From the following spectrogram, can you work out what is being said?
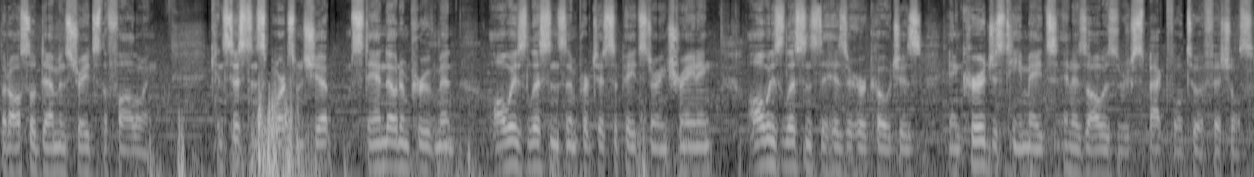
but also demonstrates the following. Consistent sportsmanship, standout improvement, always listens and participates during training, always listens to his or her coaches, encourages teammates, and is always respectful to officials.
